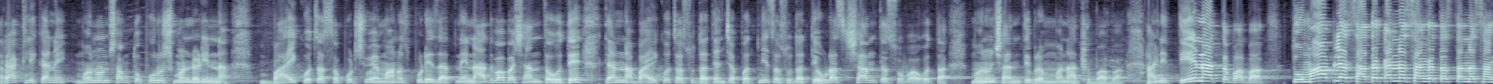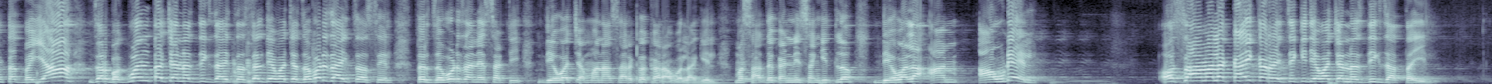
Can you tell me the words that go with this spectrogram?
राखली का नाही? म्हणून सांगतो पुरुष मंडळींना बायकोचा सपोर्टशिवाय माणूस पुढे जात नाही. नादबाबा शांत होते त्यांना बायकोचा सुद्धा त्यांच्या पत्नीचा सुद्धा तेवढाच शांत स्वभाव होता. म्हणून शांती ब्रह्म नाथबाबा. आणि ते नाथबाबा तुम्हा आपल्या साधकांना सांगत असताना सांगतात भैया जर भगवंताच्या नजदीक जायचं असेल देवाच्या जवळ जायचं असेल तर जवळ जाण्यासाठी देवाच्या मनासारखं करावं लागेल. मग साधकांनी सांगितलं देवाला आम आवडेल असं आम्हाला काय करायचं की देवाच्या नजदीक जाता येईल?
